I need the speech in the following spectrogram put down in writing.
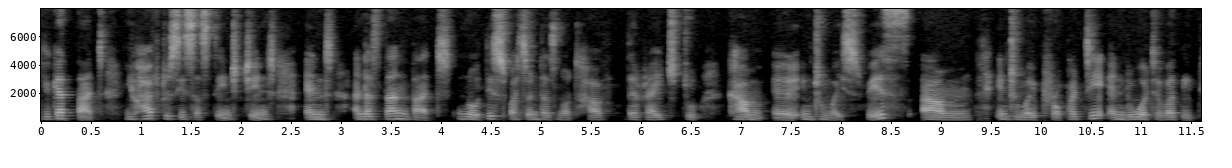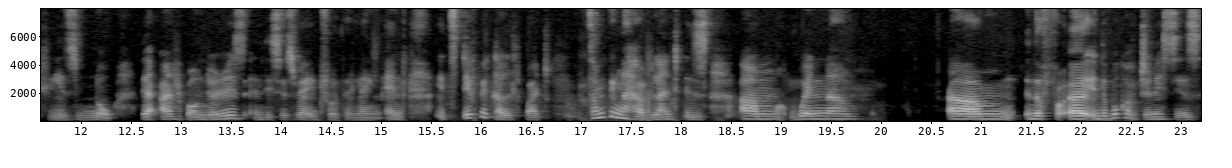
You get that? You have to see sustained change and understand that no, this person does not have the right to come uh, into my space, um, into my property, and do whatever they please. No, there are boundaries, and this is where I draw the line. And it's difficult, but something I have learned is um, when. Um, um, in the uh, in the book of Genesis,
